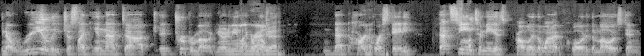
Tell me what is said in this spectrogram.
you know, really just like in that uh, t- trooper mode. You know what I mean? Like a real Yeah. that hardcore statey. That scene to me is probably the one I've quoted the most, and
